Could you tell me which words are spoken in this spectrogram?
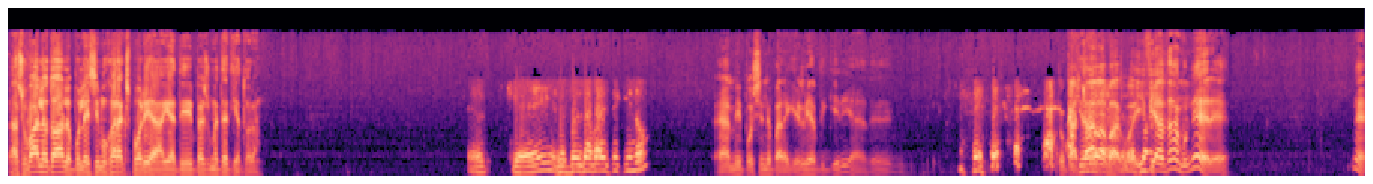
Θα σου βάλω το άλλο που λέει Ή μου χαράξει πορεία. Γιατί παίζουμε τέτοια τώρα. Οκ, δεν μπορείς να βάλεις εκείνο; Α, μήπως είναι παραγγελία από την κυρία. δεν- το κατάλαβα εγώ. Η Βιαδάμου, ναι ρε. Ναι.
